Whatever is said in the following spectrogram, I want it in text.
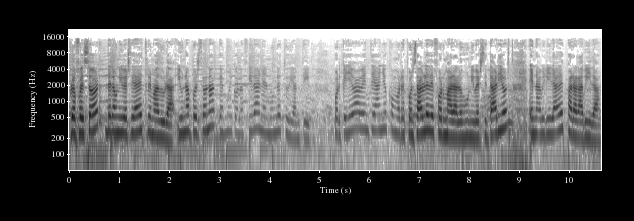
Profesor de la Universidad de Extremadura y una persona que es muy conocida en el mundo estudiantil, porque lleva 20 años como responsable de formar a los universitarios en habilidades para la vida,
